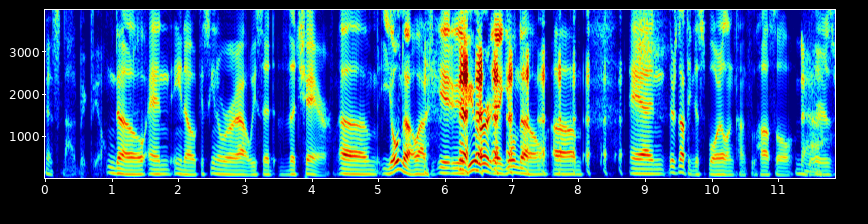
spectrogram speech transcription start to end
it's not a big deal. No, and you know, Casino Royale. We said the chair. Um, you'll know after, if you heard it, you'll know. Um, and there's nothing to spoil in Kung Fu Hustle. No. There's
